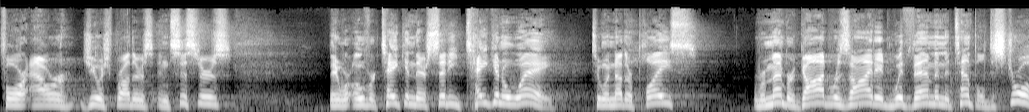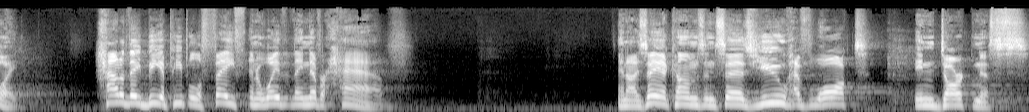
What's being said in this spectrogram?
for our Jewish brothers and sisters. They were overtaken, their city taken away to another place. Remember, God resided with them in the temple, destroyed. How do they be a people of faith in a way that they never have? And Isaiah comes and says, You have walked in darkness,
